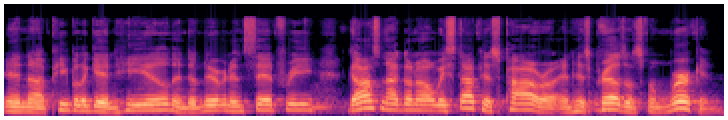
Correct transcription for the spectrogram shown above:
and uh, people are getting healed and delivered and set free. God's not going to always stop His power and His presence from working.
